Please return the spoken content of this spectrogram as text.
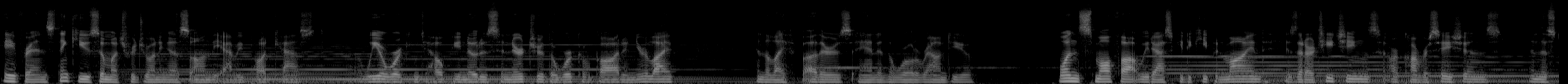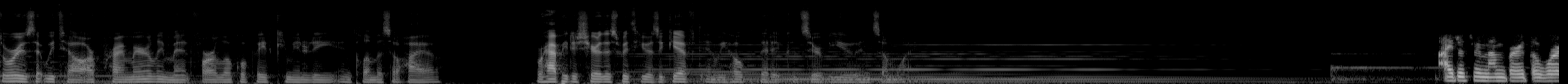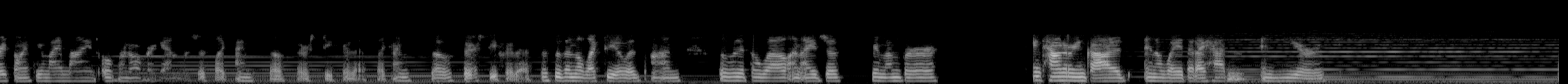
Hey, friends, thank you so much for joining us on the Abbey Podcast. Uh, we are working to help you notice and nurture the work of God in your life, in the life of others, and in the world around you. One small thought we'd ask you to keep in mind is that our teachings, our conversations, and the stories that we tell are primarily meant for our local faith community in Columbus, Ohio. We're happy to share this with you as a gift, and we hope that it could serve you in some way. I just remember the word going through my mind over and over again was just like, I'm so thirsty for this. Like, I'm so thirsty for this. And so then the Lectio was on the woman at the well, and I just remember encountering God in a way that I hadn't in years.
